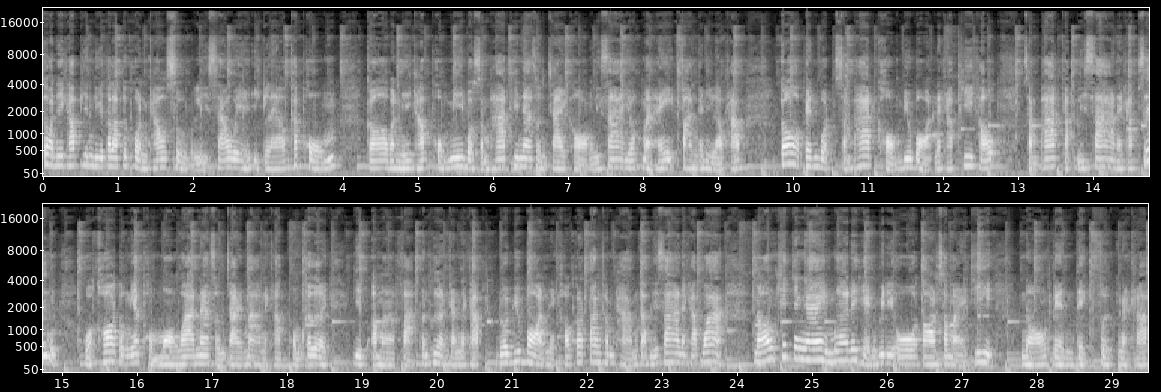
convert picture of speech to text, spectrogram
สวัสดีครับ ยินดีต้อนรับทุกคนเข้าสู่ลิซ่าเวอีกแล้วครับผม ก็วันนี้ครับผมมีบทสัมภาษณ์ที่น่าสนใจของลิซ่ายกมาให้ฟังกันอีกแล้วครับ ก็เป็นบทสัมภาษณ์ของบิลบอร์ดนะครับที่เขาสัมภาษณ์กับลิซ่านะครับซึ่งหัวข้อตรงนี้ผมมองว่าน่าสนใจมากนะครับ ผมก็เลยหยิบเอามาฝากเพื่อนๆกันนะครับ โดยบิลบอร์ดเนี่ยเขาก็ตั้งคำถามกับลิซ่านะครับว่า น้องคิดยังไงเมื่อได้เห็นวิดีโอตอนสมัยที่ น้องเป็นเด็กฝึกนะครับ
